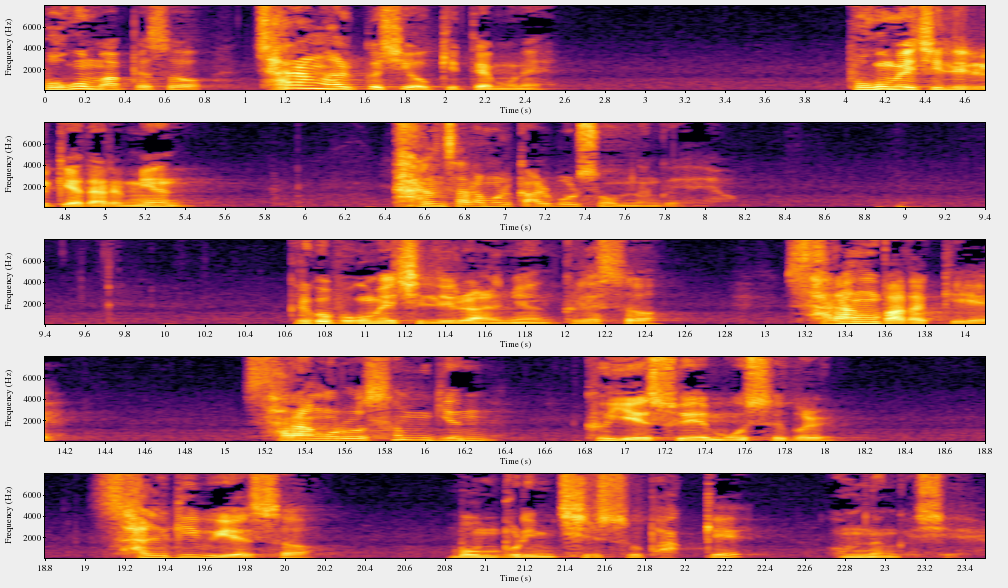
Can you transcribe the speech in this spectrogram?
복음 앞에서 자랑할 것이 없기 때문에 복음의 진리를 깨달으면 다른 사람을 깔볼 수 없는 거예요. 그리고 복음의 진리를 알면 그래서 사랑받았기에 사랑으로 섬긴 그 예수의 모습을 살기 위해서 몸부림칠 수밖에 없는 것이에요.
